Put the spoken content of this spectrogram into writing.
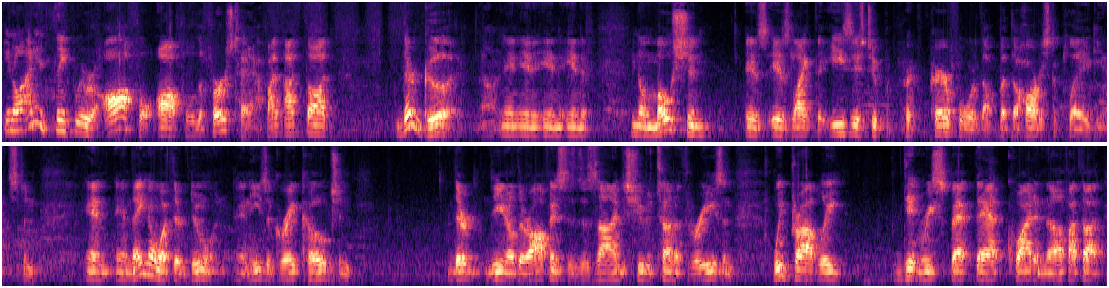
You know, I didn't think we were awful, awful the first half. I, I thought they're good. And, and, and, and, if you know, motion is is like the easiest to prepare for, but the hardest to play against. And and and they know what they're doing. And he's a great coach. And their you know their offense is designed to shoot a ton of threes, and we probably didn't respect that quite enough. I thought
